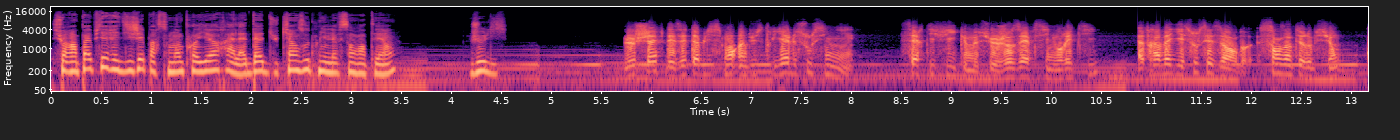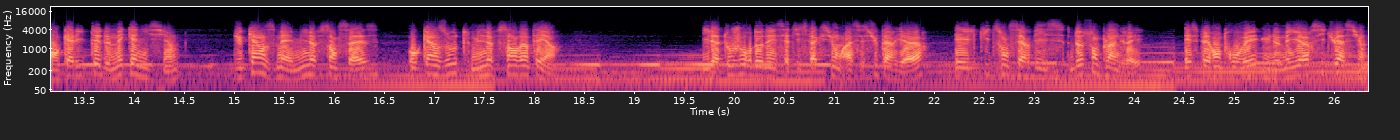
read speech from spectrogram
Sur un papier rédigé par son employeur à la date du 15 août 1921, je lis. Le chef des établissements industriels sous-signés certifie que M. Joseph Sinouretti a travaillé sous ses ordres sans interruption en qualité de mécanicien du 15 mai 1916 au 15 août 1921. Il a toujours donné satisfaction à ses supérieurs et il quitte son service de son plein gré, espérant trouver une meilleure situation.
